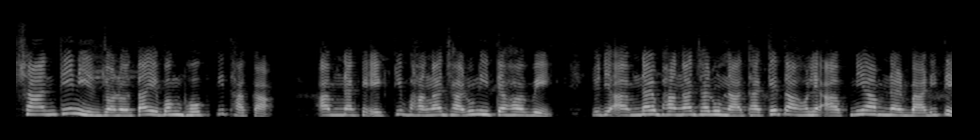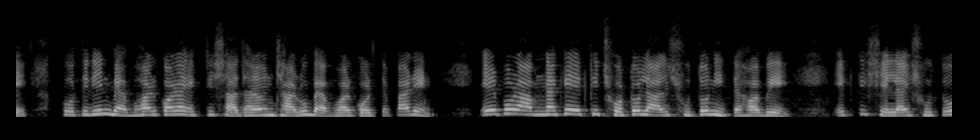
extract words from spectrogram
শান্তি, নির্জনতা এবং ভক্তি থাকা। আপনাকে একটি ভাঙা ঝাড়ু নিতে হবে। যদি আপনার ভাঙা ঝাড়ু না থাকে, তাহলে আপনি আপনার বাড়িতে প্রতিদিন ব্যবহার করা একটি সাধারণ ঝাড়ু ব্যবহার করতে পারেন। এরপর আপনাকে একটি ছোট লাল সুতো নিতে হবে। একটি সেলাই সুতো,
